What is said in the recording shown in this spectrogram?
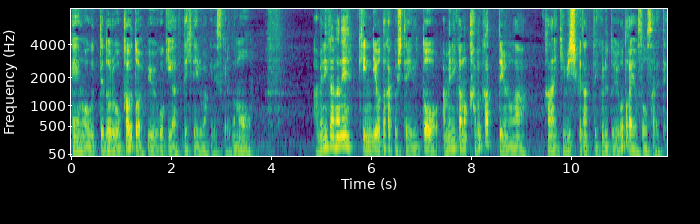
円を売ってドルを買うという動きができているわけですけれども、アメリカがね、金利を高くしていると、アメリカの株価っていうのがかなり厳しくなってくるということが予想されて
